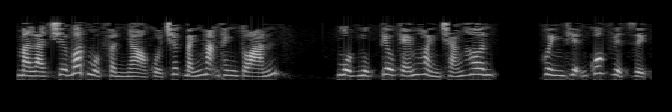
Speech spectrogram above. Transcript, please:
mà là chia bớt một phần nhỏ của chiếc bánh mạng thanh toán. Một mục tiêu kém hoành tráng hơn. Huỳnh Thiện Quốc Việt Dịch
